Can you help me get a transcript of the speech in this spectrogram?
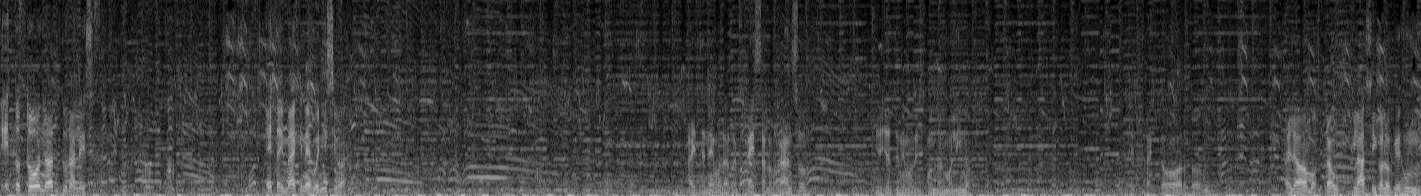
Esto es todo naturaleza. Esta imagen es buenísima. Ahí tenemos la represa, los gansos y allá tenemos de fondo el molino. El tractor, todo. Ahí le vamos a mostrar un clásico, lo que es un,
